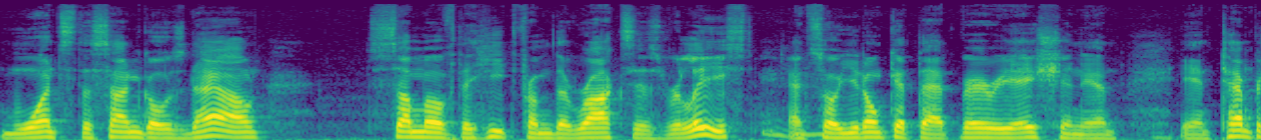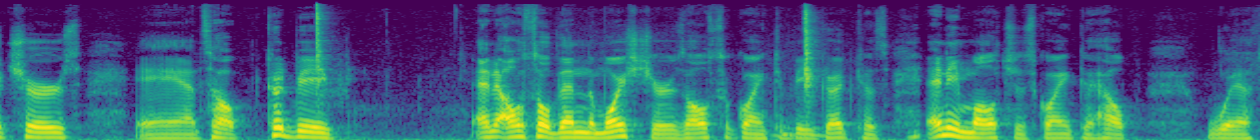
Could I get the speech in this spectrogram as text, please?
once the sun goes down, some of the heat from the rocks is released, mm -hmm. and so you don't get that variation in, in temperatures, and so it could be, and also then the moisture is also going to be good because any mulch is going to help with.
